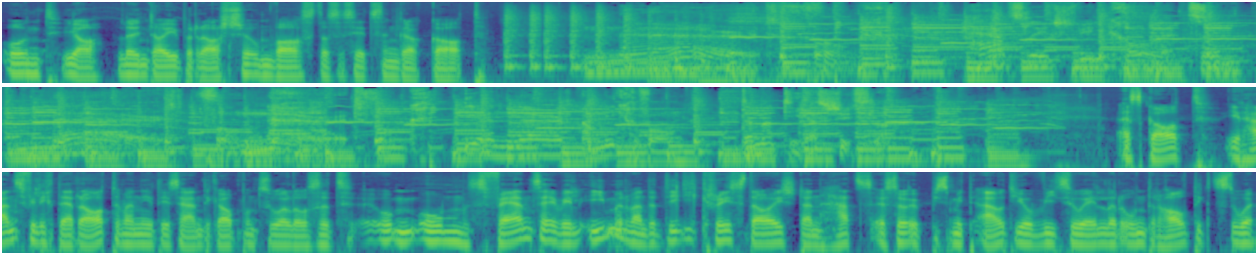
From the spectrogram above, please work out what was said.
Und ja, lasst euch überraschen, um was dass es jetzt dann gerade geht. Nerdfunk. Herzlich willkommen zum Nerdfunk. Nerdfunk. Ihr Nerd am Mikrofon, der Matthias Schüssler. Es geht, ihr habt es vielleicht erraten, wenn ihr die Sendung ab und zu hört, um, ums Fernsehen, weil immer, wenn der Digi-Chris da ist, dann hat es so etwas mit audiovisueller Unterhaltung zu tun.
